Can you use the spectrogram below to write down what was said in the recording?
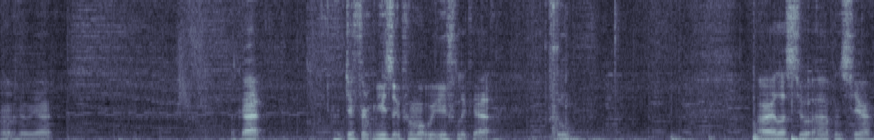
Oh, here we are. Okay. Different music from what we usually get. Cool. Alright, let's see what happens here.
